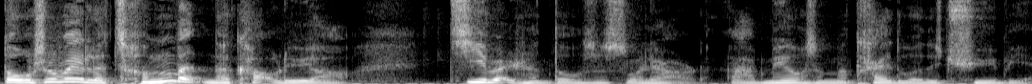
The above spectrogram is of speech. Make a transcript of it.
都是为了成本的考虑啊。基本上都是塑料的啊，没有什么太多的区别。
